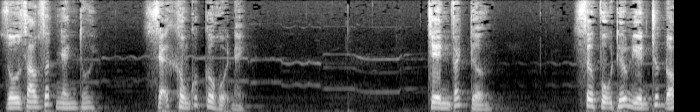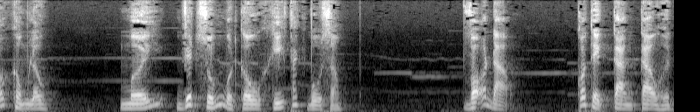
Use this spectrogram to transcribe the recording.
Dù sao rất nhanh thôi, Sẽ không có cơ hội này. Trên vách tường. Sư phụ thiếu niên trước đó không lâu Mới viết xuống một câu khí phách vô song. Võ đạo Có thể càng cao hơn.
